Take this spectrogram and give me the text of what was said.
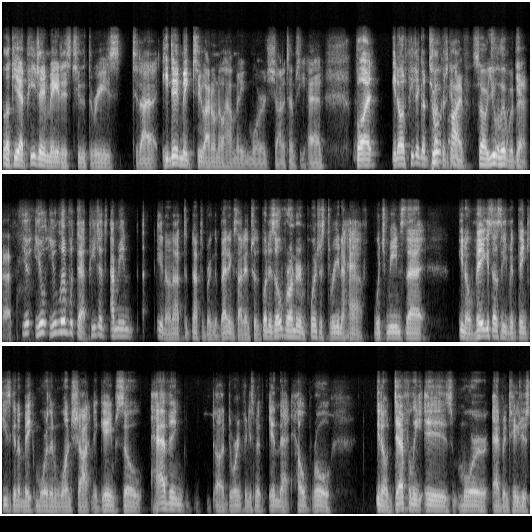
look, yeah, PJ made his two threes today. He did make two. I don't know how many more shot attempts he had, but you know, if PJ got Tucker's five, gonna, so you live with yeah, that. You, you you live with that. PJ, I mean, you know, not to not to bring the betting side into it, but his over under in points is three and a half, which means that you know, Vegas doesn't even think he's going to make more than one shot in a game. So having uh, Dorian Finney-Smith in that help role, you know, definitely is more advantageous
